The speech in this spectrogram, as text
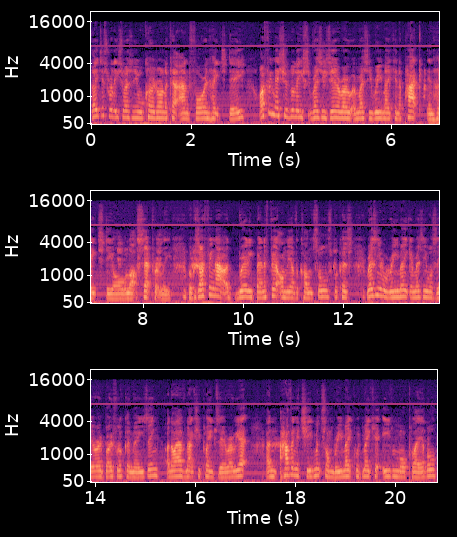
they just released Resident Evil Code Veronica and 4 in HD. I think they should release Resi Zero and Resi Remake in a pack in HD or a lot separately. Because I think that would really benefit on the other consoles. Because Resident Evil Remake and Resident Evil Zero both look amazing, and I haven't actually played Zero yet. And having achievements on remake would make it even more playable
